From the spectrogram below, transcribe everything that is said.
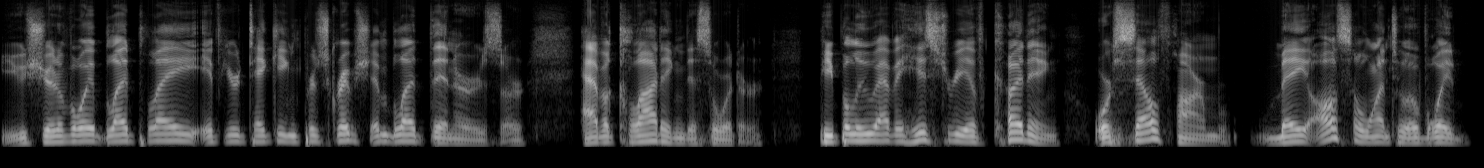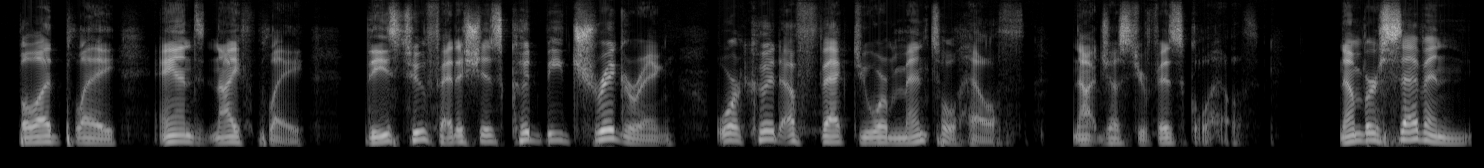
You should avoid blood play if you're taking prescription blood thinners or have a clotting disorder. People who have a history of cutting or self harm may also want to avoid blood play and knife play. These two fetishes could be triggering or could affect your mental health, not just your physical health. Number seven,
